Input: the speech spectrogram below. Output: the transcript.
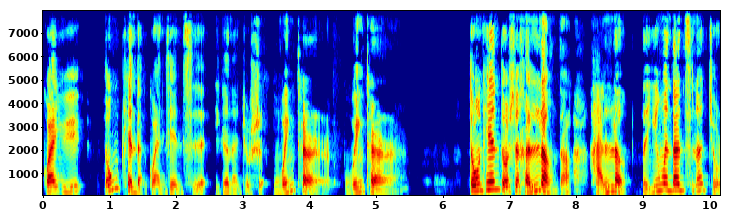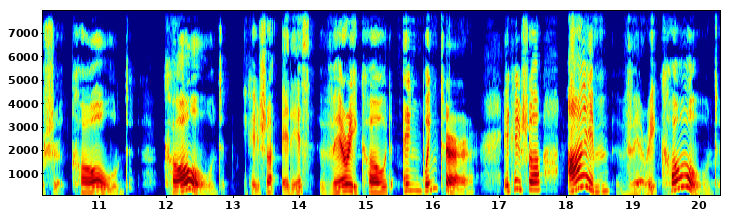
关于冬天的关键词，一个呢就是 winter，winter，冬天都是很冷的，寒冷的英文单词呢就是 cold，cold。你可以说 It is very cold in winter，也可以说 I'm very cold。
